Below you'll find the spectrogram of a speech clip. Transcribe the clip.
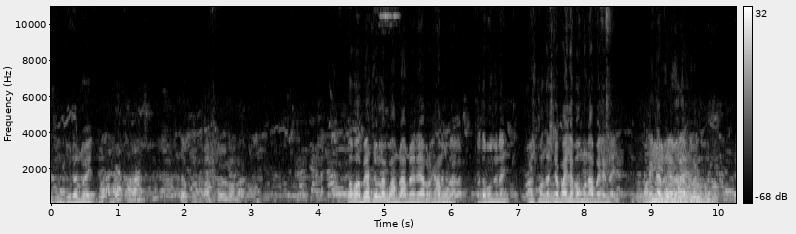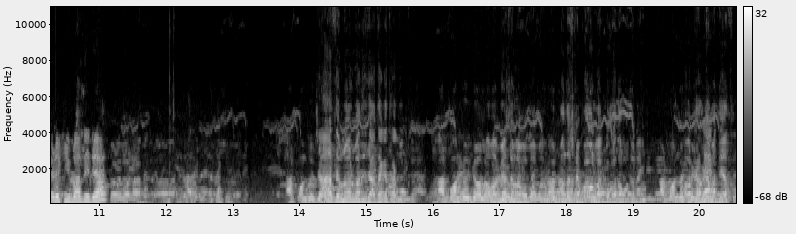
একজন ধরে যাও। বাবা বেতন লাগবো আমরা আপনার আবার খাব না। কথা বলছো নাই। বিশ পঞ্চাশটা পাইলে পাবো না পাইলে নাই। এটা কি বাদি রে আর পঞ্চাশ আছে নর্মালি যা থাকে থাকুক। আর পঞ্চাশ দেওয়া বাবা বেতন লাগবো বাবা। আমার পঞ্চাশটা পাওয়া লাগবে কথা নাই। আর পঞ্চাশ আমার আছে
